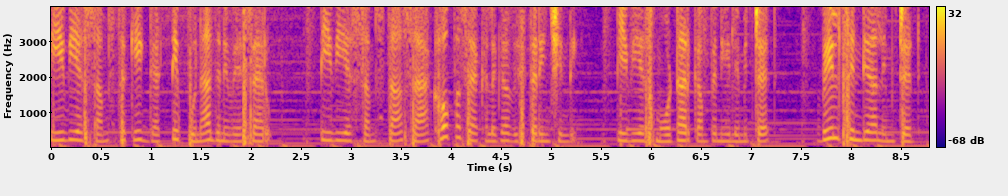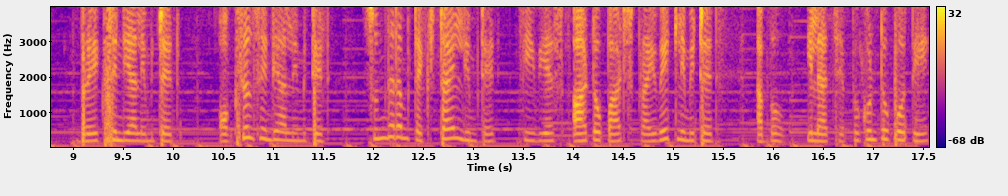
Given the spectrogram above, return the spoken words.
టీవీఎస్ సంస్థకి గట్టి పునాదిని వేశారు. టీవీఎస్ సంస్థ శాఖోపశాఖలుగా విస్తరించింది. TVS motor company limited wheels India limited brakes India limited axles India limited Sundaram textile limited TVS auto parts private limited అబ్బో ఇలా చెప్పుకుంటూ పోతే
